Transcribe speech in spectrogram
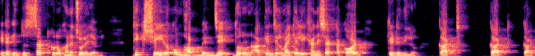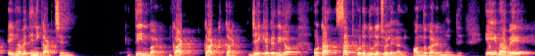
এটা কিন্তু সাট করে ওখানে চলে যাবে। ঠিক সেই রকম ভাববেন যে, ধরুন আর্কেঞ্জেল মাইকেল এখানে এসে একটা কর্ড কেটে দিল। কাট কাট কাট। এইভাবে তিনি কাটছেন। তিনবার। কাট কাট কাট। যেই কেটে দিল, ওটা সাট করে দূরে চলে গেল অন্ধকারের মধ্যে। এইভাবে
